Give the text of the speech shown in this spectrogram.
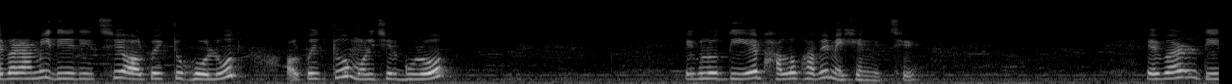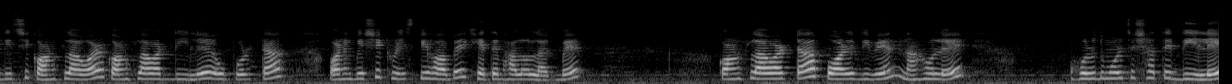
এবার আমি দিয়ে দিচ্ছি অল্প একটু হলুদ, অল্প একটু মরিচের গুঁড়ো। এগুলো দিয়ে ভালোভাবে মেখে নিচ্ছি। এবার দিয়ে দিচ্ছি কর্নফ্লাওয়ার। কর্নফ্লাওয়ার দিলে উপরটা অনেক বেশি ক্রিস্পি হবে, খেতে ভালো লাগবে। কর্নফ্লাওয়ারটা পরে দিবেন, না হলে হলুদ মরিচের সাথে দিলে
